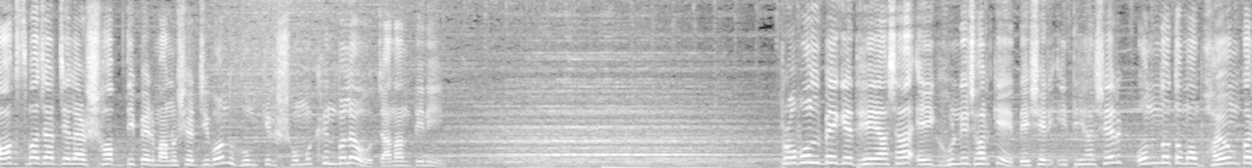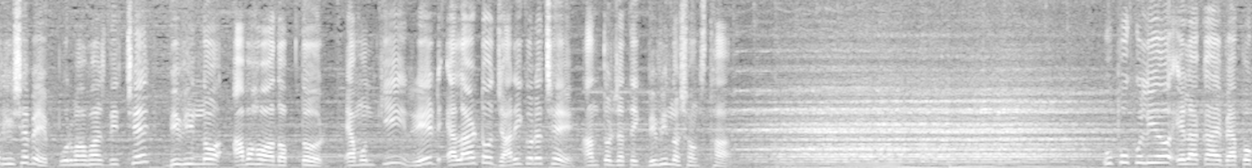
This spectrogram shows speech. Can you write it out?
কক্সবাজার জেলার সব দ্বীপের মানুষের জীবন হুমকির সম্মুখীন বলেও জানান তিনি। প্রবল বেগে ধেয়ে আসা এই ঘূর্ণিঝড়কে দেশের ইতিহাসের অন্যতম ভয়ঙ্কর হিসেবে পূর্বাভাস দিচ্ছে বিভিন্ন আবহাওয়া দপ্তর, এমনকি রেড অ্যালার্টও জারি করেছে আন্তর্জাতিক বিভিন্ন সংস্থা। উপকূলীয় এলাকায় ব্যাপক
